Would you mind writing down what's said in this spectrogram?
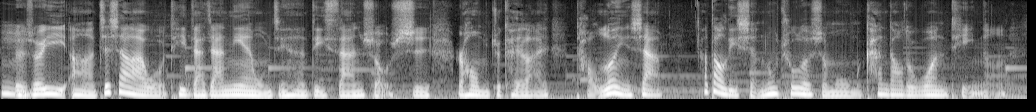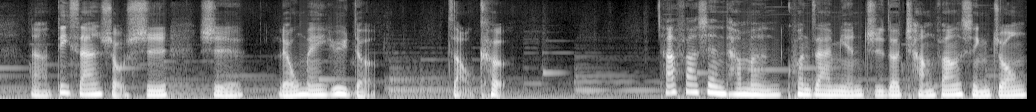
嗯，对，所以啊，呃，接下来我替大家念我们今天的第三首诗，然后我们就可以来讨论一下。它到底显露出了什么我们看到的问题呢？那第三首诗是刘梅玉的《早课》。他发现他们困在棉质的长方形中，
